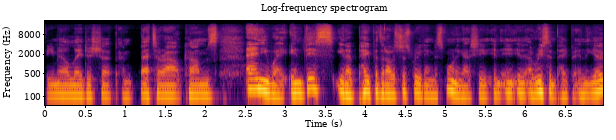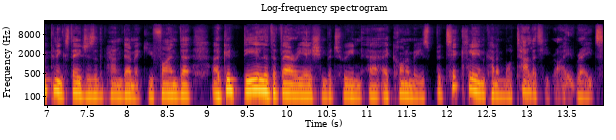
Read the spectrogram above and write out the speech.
female leadership and better outcomes. Anyway, in this, you know, paper that I was just reading this morning, actually, in, in a recent paper, in the opening stages of the pandemic, you find that a good deal of the variation between uh, economies, particularly in kind of mortality right, rates,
